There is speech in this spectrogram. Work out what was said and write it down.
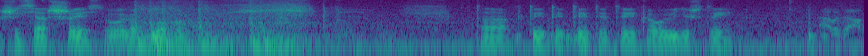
66. Ой, как плохо. Так, ты, ты, ты, ты, ты. Кого видишь ты? Up.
